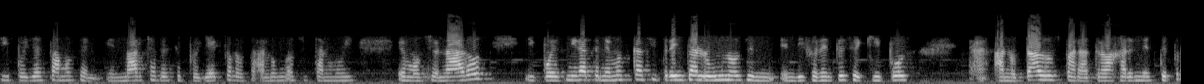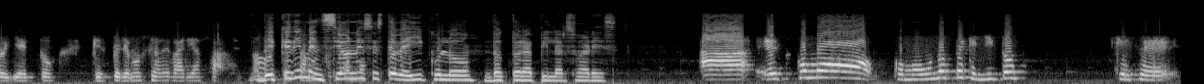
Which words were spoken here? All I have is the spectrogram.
y pues ya estamos en, en marcha de este proyecto, los alumnos están muy emocionados y pues mira, tenemos casi 30 alumnos en, en diferentes equipos anotados para trabajar en este proyecto que esperemos sea de varias fases. ¿De qué dimensión es este vehículo, doctora Pilar Suárez? Ah, es como, como unos pequeñitos que se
